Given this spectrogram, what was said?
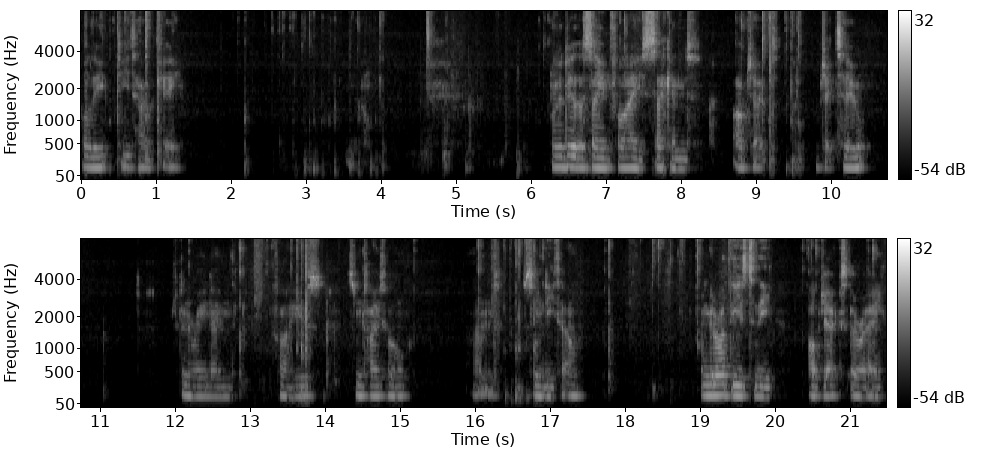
for the detail key. I'm going to do the same for a second object, object 2. I'm just going to rename the values, some title and some detail. I'm going to add these to the objects array.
